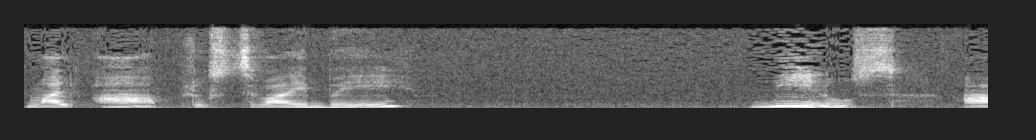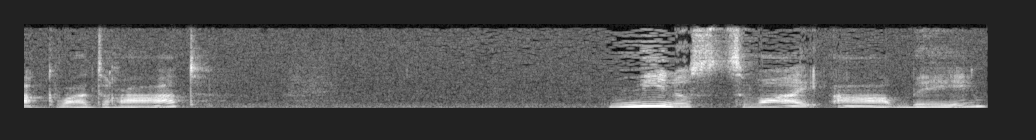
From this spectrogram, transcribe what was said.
mal a plus 2b minus a Quadrat minus 2ab.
